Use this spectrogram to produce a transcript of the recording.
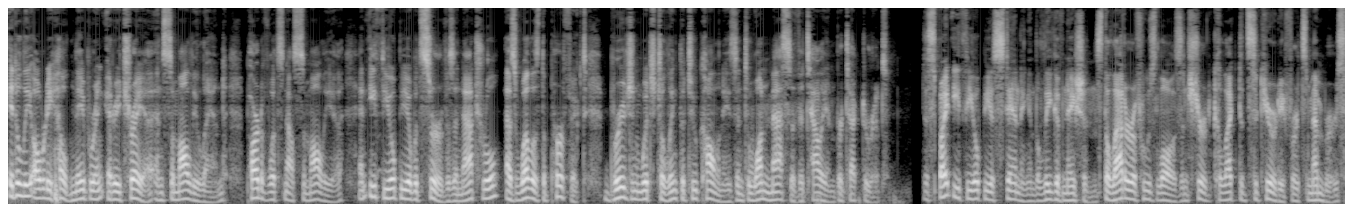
Italy already held neighboring Eritrea and Somaliland, part of what's now Somalia, and Ethiopia would serve as a natural, as well as the perfect, bridge in which link the two colonies into one massive Italian protectorate. Despite Ethiopia's standing in the League of Nations, the latter of whose laws ensured collected security for its members,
